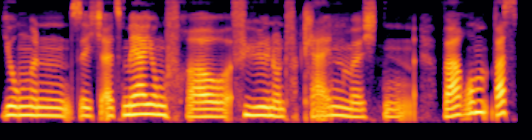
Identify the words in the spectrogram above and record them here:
Jungen sich als Meerjungfrau fühlen und verkleiden möchten. Warum, was,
